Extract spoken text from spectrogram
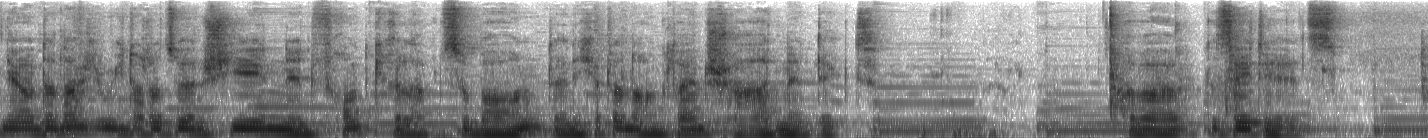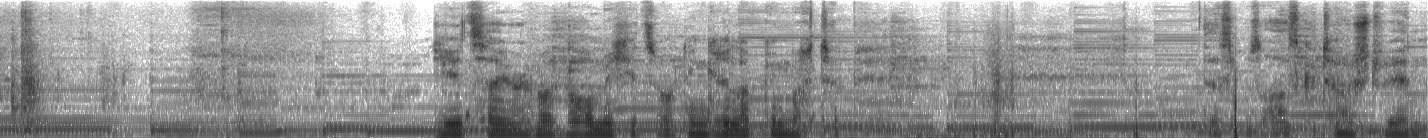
Ja, und dann habe ich mich noch dazu entschieden, den Frontgrill abzubauen, denn ich habe da noch einen kleinen Schaden entdeckt. Aber das seht ihr jetzt. Hier zeige ich euch mal, warum ich jetzt auch den Grill abgemacht habe. Das muss ausgetauscht werden.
